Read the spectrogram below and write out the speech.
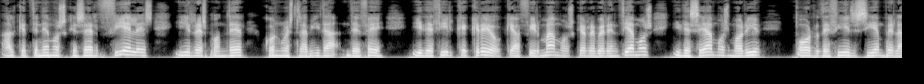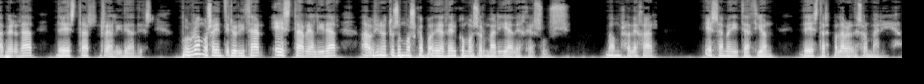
al que tenemos que ser fieles y responder con nuestra vida de fe y decir que creo, que afirmamos, que reverenciamos y deseamos morir por decir siempre la verdad de estas realidades. Pues vamos a interiorizar esta realidad a ver si nosotros somos capaces de hacer como Sor María de Jesús. Vamos a dejar esa meditación de estas palabras de Sor María.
